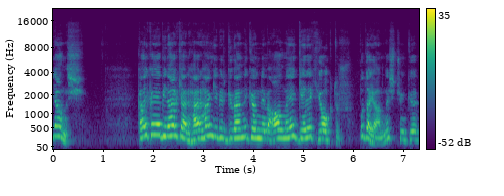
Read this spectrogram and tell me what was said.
Yanlış. Kaykaya binerken herhangi bir güvenlik önlemi almaya gerek yoktur. Bu da yanlış çünkü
